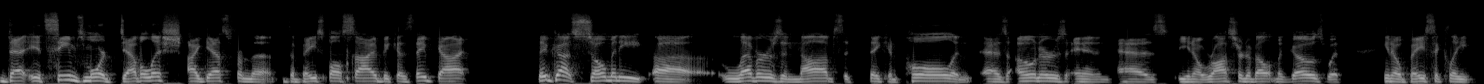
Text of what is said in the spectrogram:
that it seems more devilish, I guess, from the, the baseball side because they've got – they've got so many uh, levers and knobs that they can pull and as owners and as you know roster development goes with you know basically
